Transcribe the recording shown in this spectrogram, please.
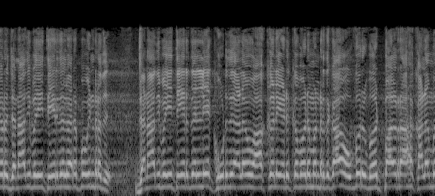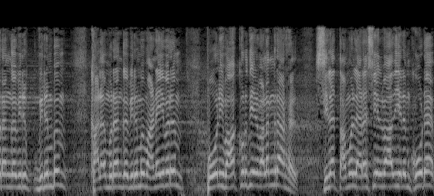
ஒரு ஜனாதிபதி தேர்தல் வரப்போகின்றது. ஜனாதிபதி தேர்தலிலே கூடுதல் அளவு வாக்குகளை எடுக்க வேண்டும் என்றதுக்காக ஒவ்வொரு வேட்பாளராக களமிறங்க விரும்பும் களமிறங்க விரும்பும் அனைவரும் போலி வாக்குறுதியை வழங்குகிறார்கள். சில தமிழ் அரசியல்வாதிகளும் கூட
